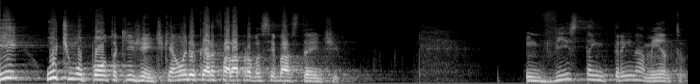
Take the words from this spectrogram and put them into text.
E último ponto aqui, gente, que é onde eu quero falar para você bastante. Invista em treinamento.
